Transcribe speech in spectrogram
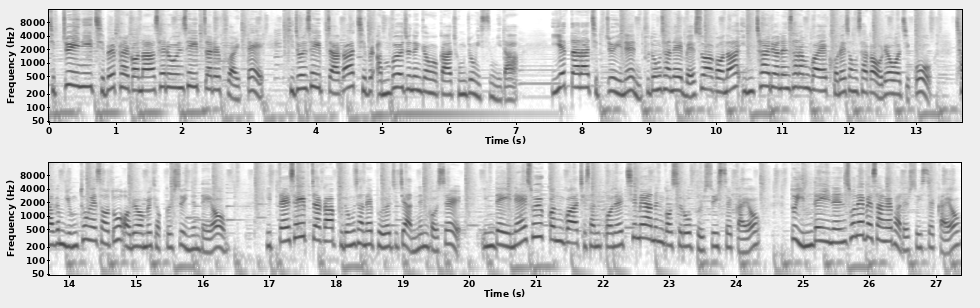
집주인이 집을 팔거나 새로운 세입자를 구할 때 기존 세입자가 집을 안 보여주는 경우가 종종 있습니다. 이에 따라 집주인은 부동산을 매수하거나 임차하려는 사람과의 거래 성사가 어려워지고 자금 융통에서도 어려움을 겪을 수 있는데요. 이때 세입자가 부동산을 보여주지 않는 것을 임대인의 소유권과 재산권을 침해하는 것으로 볼 수 있을까요? 또 임대인은 손해배상을 받을 수 있을까요?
